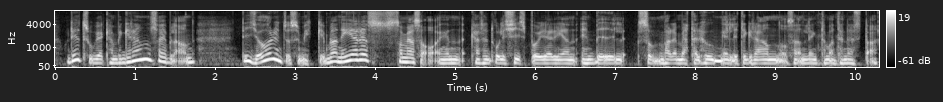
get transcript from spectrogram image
Och Det tror jag kan begränsa ibland. Det gör inte så mycket. Ibland är det som jag sa, en kanske dålig cheeseburgare i en, en bil som bara mättar hungern lite grann och sen längtar man till nästa.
